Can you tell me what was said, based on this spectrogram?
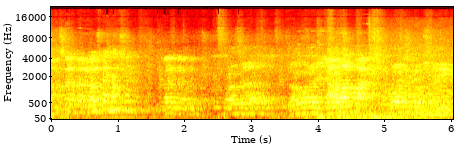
ನಮಸ್ಕಾರ ನಮಸ್ಕಾರ ಸರ್. ನಾವು ಸರ್ ಈಗ.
